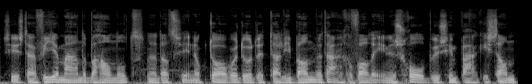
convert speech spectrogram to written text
Ze is daar vier maanden behandeld nadat ze in oktober door de Taliban werd aangevallen in een schoolbus in Pakistan.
